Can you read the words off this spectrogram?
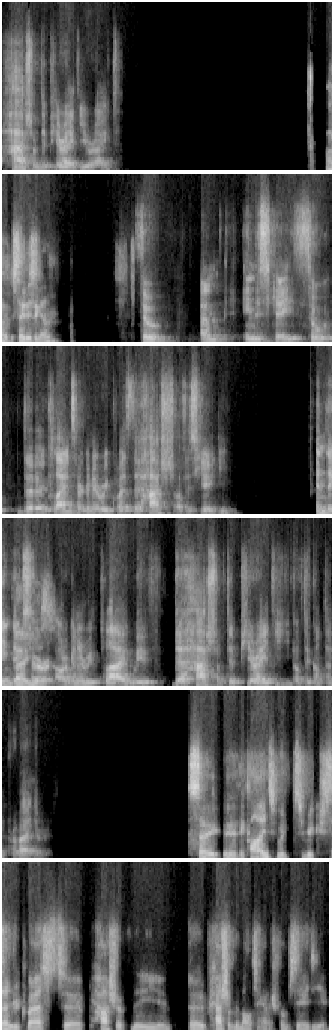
hash of the PRID, right? Uh, say this again. So um, in this case, so the clients are going to request the hash of a CID, and the indexer uh, yes. are going to reply with the hash of the peer ID of the content provider. So uh, the clients would send requests uh, hash of the uh, hash of the multi-hash from CID.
